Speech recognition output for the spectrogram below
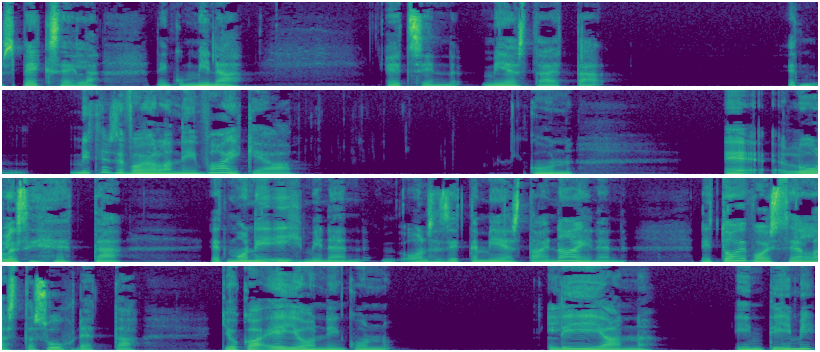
spekseillä, niin kuin minä etsin miestä, että, että miten se voi olla niin vaikeaa, kun e, luulisi, että, että moni ihminen, on se sitten mies tai nainen, niin toivoisi sellaista suhdetta, joka ei ole niin kuin liian intiimi,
